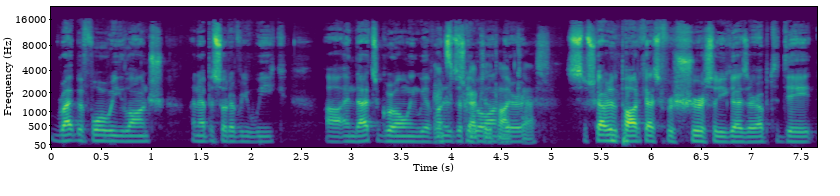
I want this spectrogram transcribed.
right before we launch an episode every week. Uh, and that's growing. We have And hundreds of subscribe people to on the there. podcast. Subscribe to the podcast for sure, so you guys are up to date.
